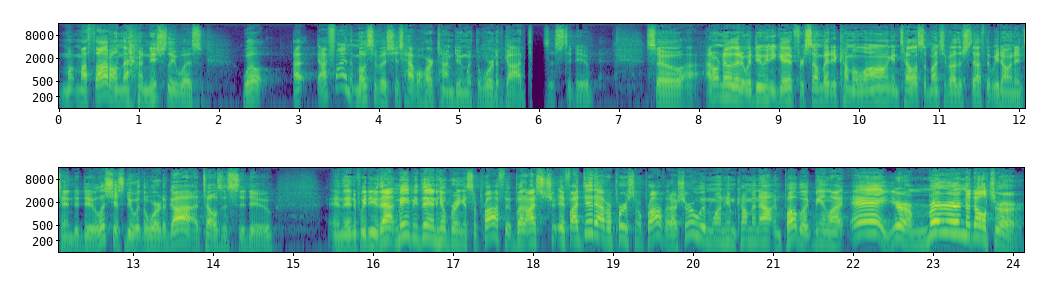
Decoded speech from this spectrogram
My, my thought on that initially was, well, I, I, find that most of us just have a hard time doing what the Word of God tells us to do. So I don't know that it would do any good for somebody to come along and tell us a bunch of other stuff that we don't intend to do. Let's just do what the Word of God tells us to do. And then if we do that, maybe then he'll bring us a prophet. But I, if I did have a personal prophet, I sure wouldn't want him coming out in public being like, hey, you're a murdering adulterer.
